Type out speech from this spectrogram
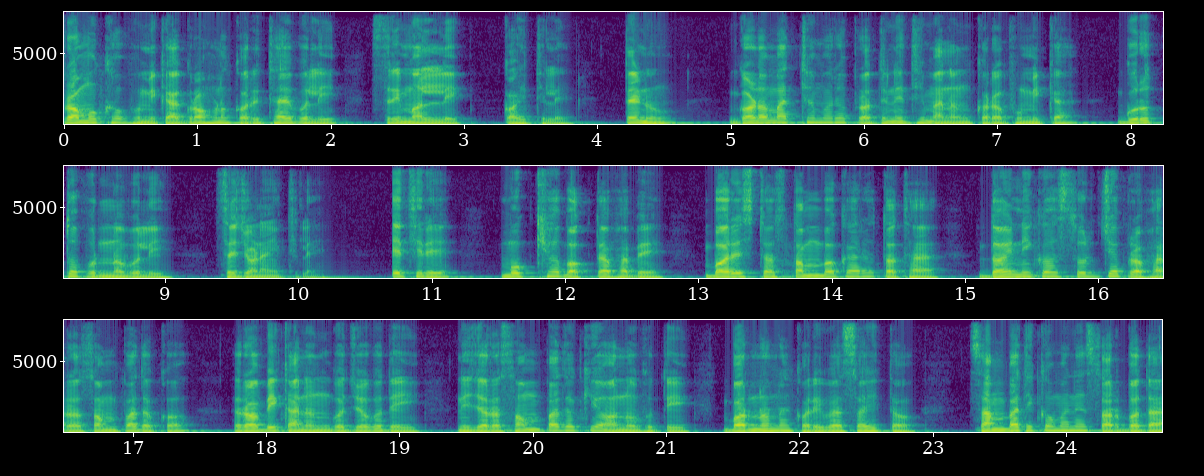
ପ୍ରମୁଖ ଭୂମିକା ଗ୍ରହଣ କରିଥାଏ ବୋଲି ଶ୍ରୀ ମଲ୍ଲିକ କହିଥିଲେ। ତେଣୁ ଗଣମାଧ୍ୟମର ପ୍ରତିନିଧିମାନଙ୍କର ଭୂମିକା ଗୁରୁତ୍ୱପୂର୍ଣ୍ଣ ବୋଲି ସେ ଜଣାଇଥିଲେ। ଏଥିରେ ମୁଖ୍ୟ ବକ୍ତା ଭାବେ ବରିଷ୍ଠ ସ୍ତମ୍ଭକାର ତଥା ଦୈନିକ ସୂର୍ଯ୍ୟପ୍ରଭାର ସମ୍ପାଦକ ରବି କାନୁନଗୋ ଯୋଗଦେଇ ନିଜର ସମ୍ପାଦକୀୟ ଅନୁଭୂତି ବର୍ଣ୍ଣନା କରିବା ସହିତ ସାମ୍ବାଦିକମାନେ ସର୍ବଦା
